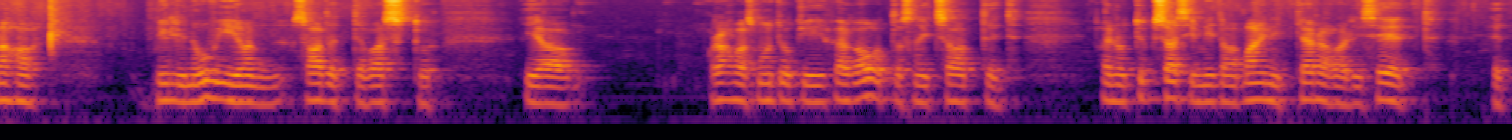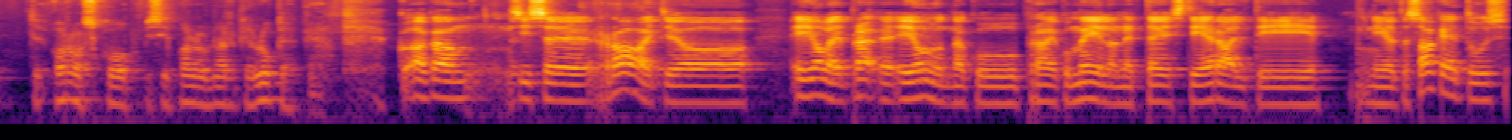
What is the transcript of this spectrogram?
näha. milline huvi on saadete vastu ja rahvas muidugi väga ootas neid saateid. ainult üks asi, mida mainiti ära, oli see, et, et horoskoopisi palun ärge lugege. aga siis äh, raadio ei ole, ei olnud nagu praegu meil on need täiesti eraldi nii-öelda sagedus,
